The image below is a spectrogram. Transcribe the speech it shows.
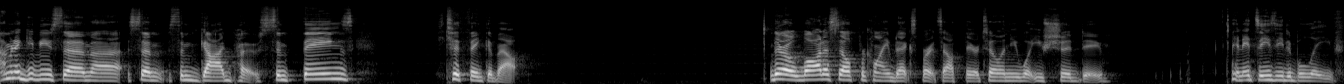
I'm going to give you some uh, some some guideposts, some things to think about. There are a lot of self-proclaimed experts out there telling you what you should do. And it's easy to believe.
